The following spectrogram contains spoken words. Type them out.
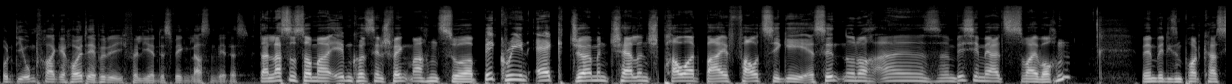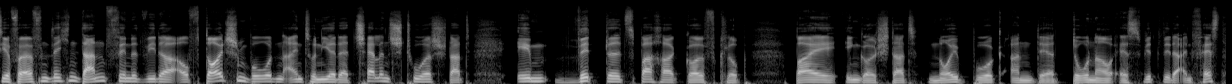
und die Umfrage heute würde ich verlieren, deswegen lassen wir das. Dann lass uns doch mal eben kurz den Schwenk machen zur Big Green Egg German Challenge powered by VCG. Es sind nur noch ein bisschen mehr als zwei Wochen. Wenn wir diesen Podcast hier veröffentlichen, dann findet wieder auf deutschem Boden ein Turnier der Challenge Tour statt im Wittelsbacher Golfclub bei Ingolstadt, Neuburg an der Donau. Es wird wieder ein Fest.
